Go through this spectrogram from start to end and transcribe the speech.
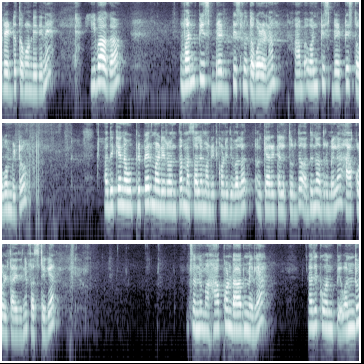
ಬ್ರೆಡ್ ತೊಗೊಂಡಿದ್ದೀನಿ ಇವಾಗ ಒನ್ ಪೀಸ್ ಬ್ರೆಡ್ ಪೀಸ್ನ ತೊಗೊಳ್ಳೋಣ. ಒನ್ ಪೀಸ್ ಬ್ರೆಡ್ ಪೀಸ್ ತೊಗೊಂಬಿಟ್ಟು ಅದಕ್ಕೆ ನಾವು ಪ್ರಿಪೇರ್ ಮಾಡಿರೋಂಥ ಮಸಾಲೆ ಮಾಡಿಟ್ಕೊಂಡಿದ್ದೀವಲ್ಲ ಕ್ಯಾರೆಟೆಲ್ಲ ತುರಿದು ಅದನ್ನು ಅದ್ರ ಮೇಲೆ ಹಾಕ್ಕೊಳ್ತಾ ಇದ್ದೀನಿ ಫಸ್ಟಿಗೆ ಸಣ್ಣ ಹಾಕ್ಕೊಂಡಾದಮೇಲೆ ಅದಕ್ಕೆ ಒಂದು ಪಿ, ಒಂದು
